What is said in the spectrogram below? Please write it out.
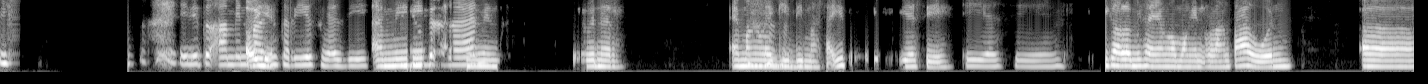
ini tuh amin Oh, paling serius gak sih? Amin. Juga kan? Amin. Bener. Emang lagi di masa itu. Iya sih. Iya sih. Kalau misalnya ngomongin ulang tahun, eh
